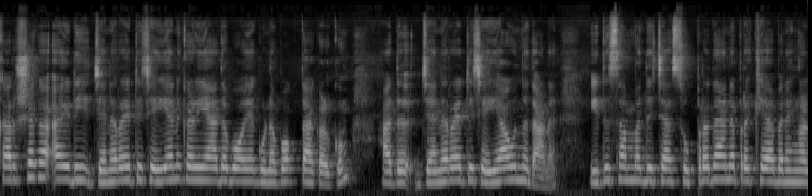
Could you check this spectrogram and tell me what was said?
കർഷക ഐ ഡി ജനറേറ്റ് ചെയ്യാൻ കഴിയാതെ പോയ ഗുണഭോക്താക്കൾക്കും അത് ജനറേറ്റ് ചെയ്യാവുന്നതാണ്. ഇത് സംബന്ധിച്ച സുപ്രധാന പ്രഖ്യാപനങ്ങൾ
